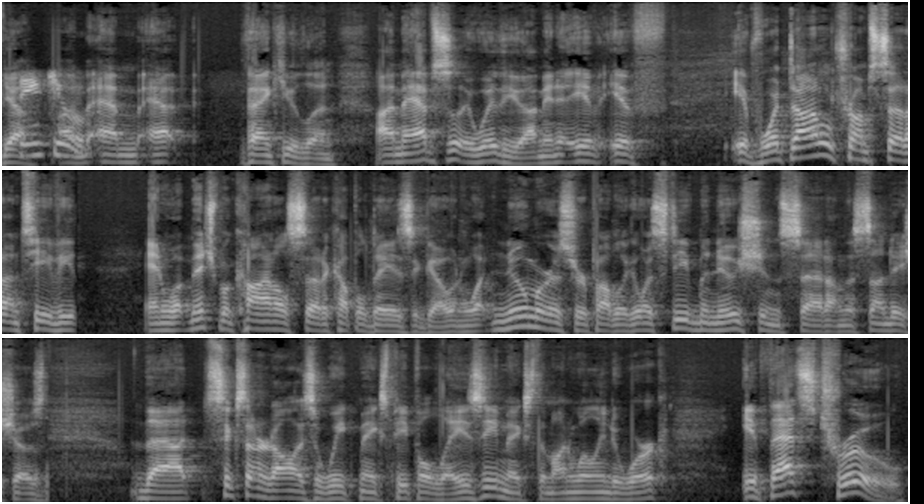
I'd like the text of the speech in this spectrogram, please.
Yeah, Thank you. I'm- I'm a- thank you, Lynn. I'm absolutely with you. I mean, if, if if what Donald Trump said on TV and what Mitch McConnell said a couple days ago, and what numerous Republicans, what Steve Mnuchin said on the Sunday shows, that $600 a week makes people lazy, makes them unwilling to work. If that's true,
